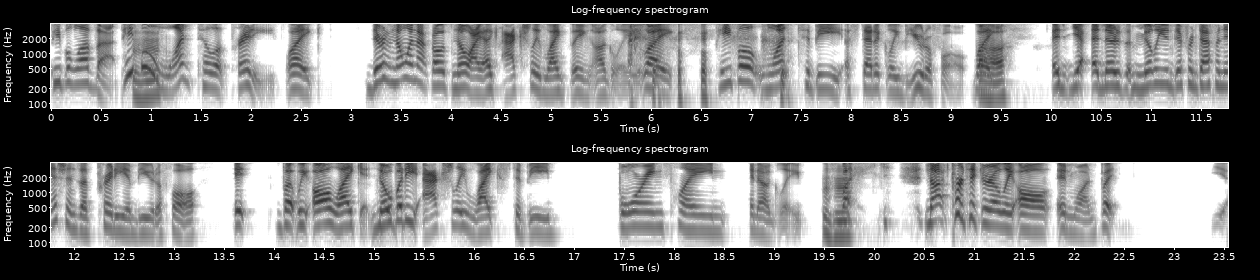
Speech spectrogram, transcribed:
people love that. People want to look pretty. Like there's no one that goes no I like actually like being ugly. Like people want to be aesthetically beautiful. Like Uh-huh. and yeah, and there's a million different definitions of pretty and beautiful. It, but we all like it. Nobody actually likes to be boring, plain, and ugly. Mhm. Like, not particularly all in one, but yeah,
